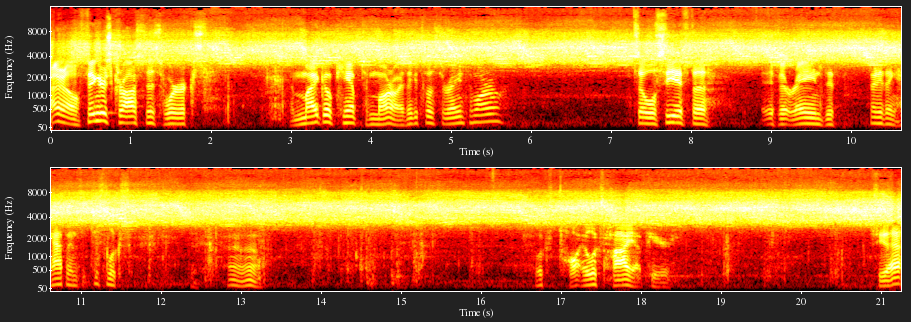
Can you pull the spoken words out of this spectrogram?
I don't know. Fingers crossed this works. I might go camp tomorrow. I think it's supposed to rain tomorrow. So we'll see if the if it rains, if anything happens. It just looks, I don't know. It looks tall. It looks high up here. See that?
